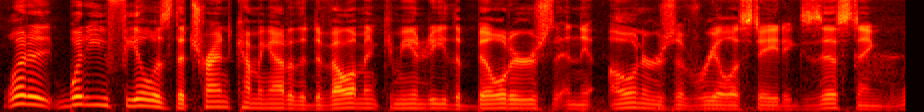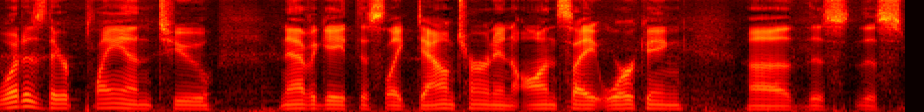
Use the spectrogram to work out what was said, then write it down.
What do, what do you feel is the trend coming out of the development community, the builders and the owners of real estate existing? What is their plan to navigate this like downturn in on-site working, uh, this this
